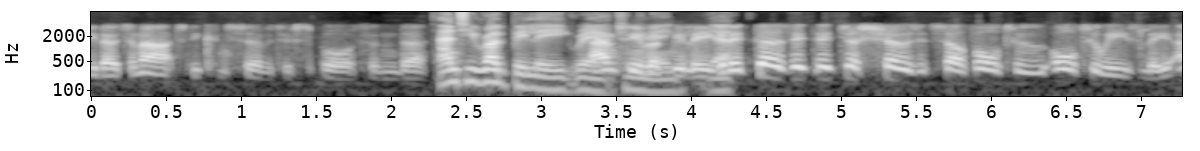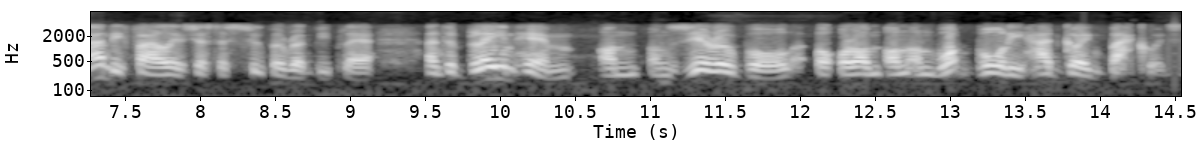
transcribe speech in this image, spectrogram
you know, it's an archly conservative sport and uh, Anti-rugby league reaction. anti-rugby league, Yeah. and it does. It, it just shows itself all too all too easily. Andy Farrell is just a super rugby player, and to blame him on, on zero ball or, or on, on, on what ball he had going backwards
